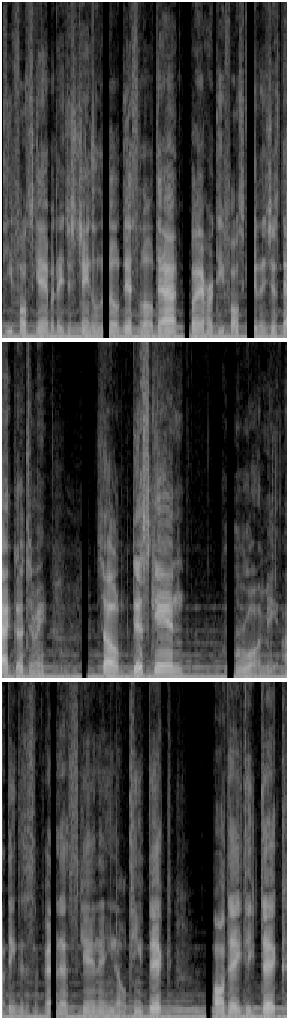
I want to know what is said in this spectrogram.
default skin, but they just change a little this, a little that. But her default skin is just that good to me. So this skin grew on me. I think this is a fan of that skin, and you know, Team Thick, all day Team Thick.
